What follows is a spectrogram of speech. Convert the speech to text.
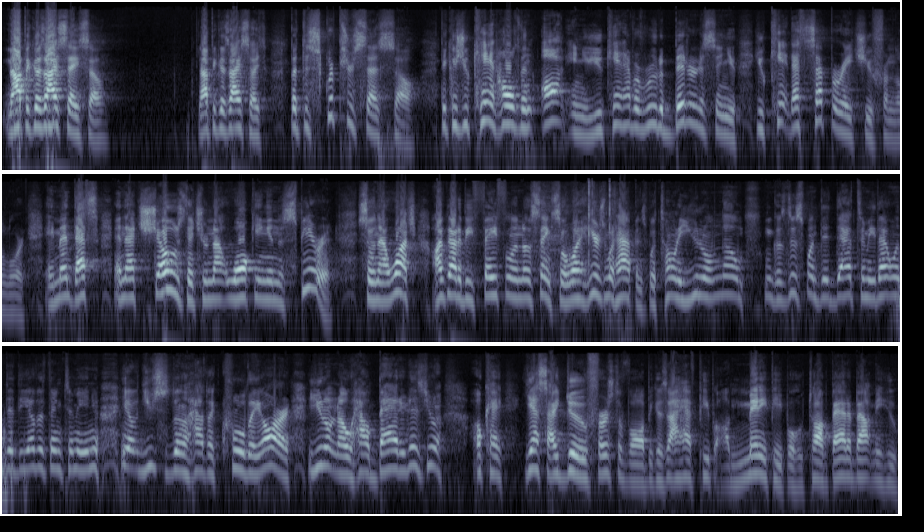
Not because I say so. Not because I say so, but the scripture says so. Because you can't hold an ought in you. You can't have a root of bitterness in you. You can't, that separates you from the Lord. Amen. That's and that shows that you're not walking in the spirit. So now watch, I've got to be faithful in those things. So well, here's what happens. Well, Tony, you don't know because this one did that to me, that one did the other thing to me, and you, you know, you just don't know how the cruel they are. You don't know how bad it is. You're okay, yes, I do, first of all, because I have people, many people who talk bad about me who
